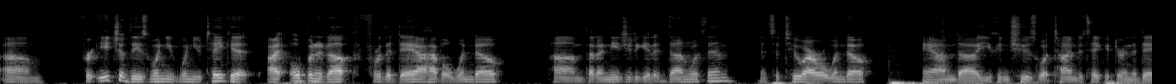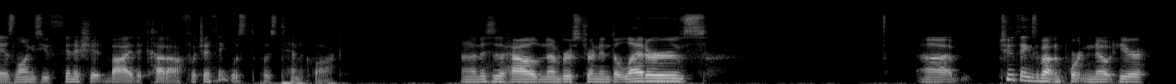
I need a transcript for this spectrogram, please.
Um, for each of these, when you when you take it, I open it up for the day. I have a window um, that I need you to get it done within. It's a two-hour window, and uh, you can choose what time to take it during the day as long as you finish it by the cutoff, which I think was was 10 o'clock. Uh, this is how numbers turn into letters. Uh, two things about important note here.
